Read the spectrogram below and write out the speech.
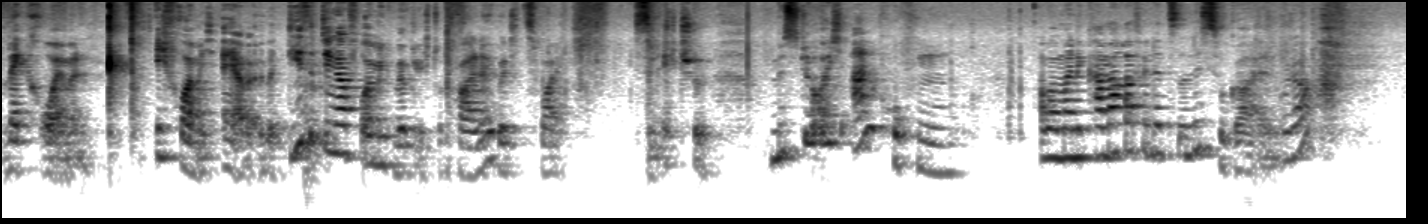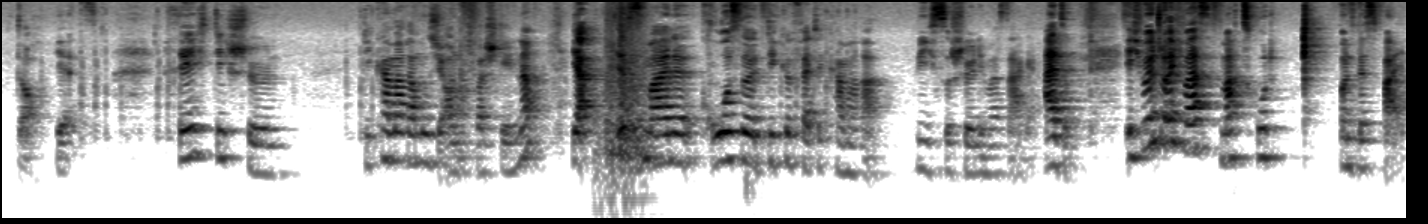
wegräumen. Ich freue mich. Ey, aber über diese Dinger freue ich mich wirklich total, ne? Über die zwei. Die sind echt schön. Müsst ihr euch angucken. Aber meine Kamera findet sie nicht so geil, oder? Doch, jetzt. Richtig schön. Die Kamera muss ich auch noch verstehen, ne? Ja, ist meine große, dicke, fette Kamera, wie ich so schön immer sage. Also, ich wünsche euch was, macht's gut und bis bald.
